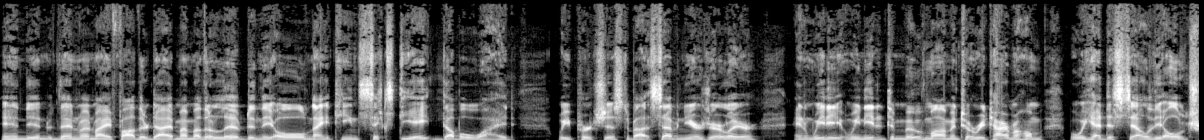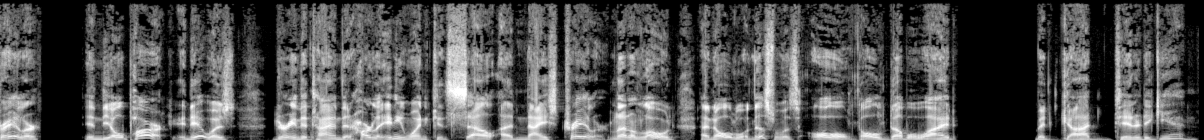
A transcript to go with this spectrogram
And then when my father died, my mother lived in the old 1968 double wide we purchased about seven years earlier, and we we needed to move mom into a retirement home, but we had to sell the old trailer in the old park. And it was during the time that hardly anyone could sell a nice trailer, let alone an old one. This was old, old double wide. But God did it again.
